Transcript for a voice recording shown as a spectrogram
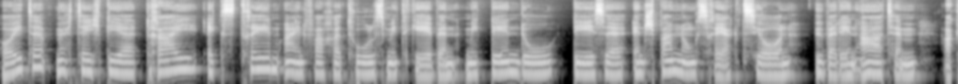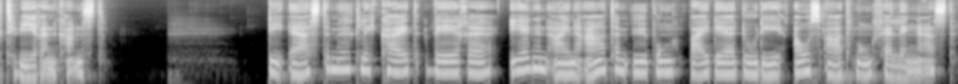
Heute möchte ich dir drei extrem einfache Tools mitgeben, mit denen du diese Entspannungsreaktion über den Atem aktivieren kannst. Die erste Möglichkeit wäre irgendeine Atemübung, bei der du die Ausatmung verlängerst.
